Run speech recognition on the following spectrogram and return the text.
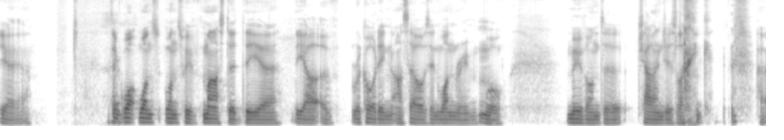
yeah, yeah. I think what, once once we've mastered the uh, the art of recording ourselves in one room, Mm. we'll move on to challenges like uh,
